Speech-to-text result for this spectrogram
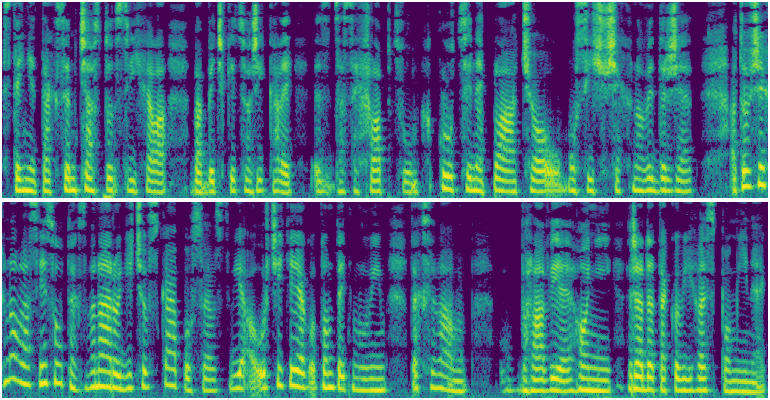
Stejně tak jsem často slýchala babičky, co říkali zase chlapcům, kluci nepláčou, musíš všechno vydržet. A to všechno vlastně jsou takzvaná rodičovská poselství a určitě, jak o tom teď mluvím, tak se vám v hlavě honí řada takovýchhle vzpomínek.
